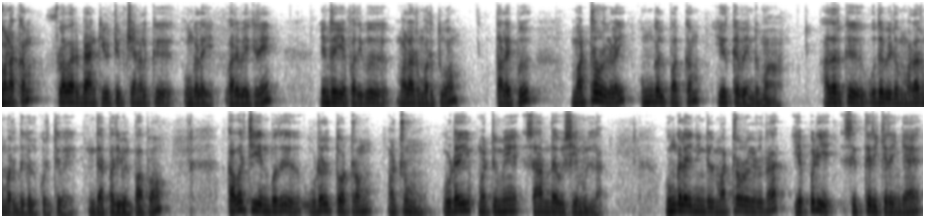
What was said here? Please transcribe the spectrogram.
வணக்கம். ஃப்ளவர் பேங்க் யூடியூப் சேனலுக்கு உங்களை வரவேற்கிறேன். இன்றைய பதிவு மலர் மருத்துவம் தலைப்பு மற்றவர்களை உங்கள் பக்கம் ஈர்க்க வேண்டுமா? அதற்கு உதவிடும் மலர் மருந்துகள் குறித்து இந்த பதிவில் பார்ப்போம். கவர்ச்சி என்பது உடல் தோற்றம் மற்றும் உடை மட்டுமே சார்ந்த விஷயம் இல்லை உங்களை நீங்கள் மற்றவர்கள எப்படி சித்தரிக்கிறீங்க?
